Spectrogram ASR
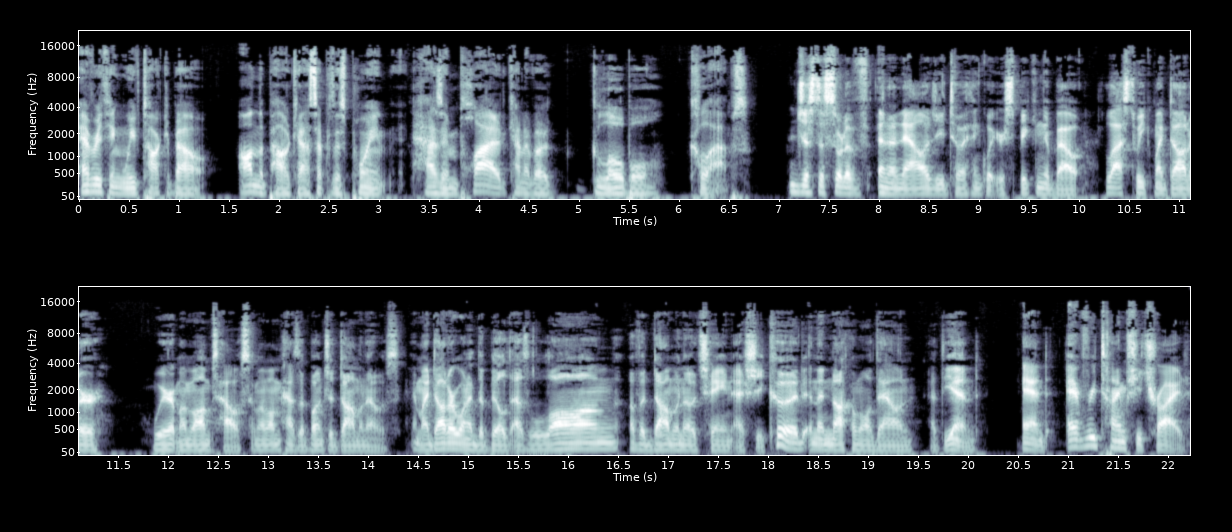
everything we've talked about on the podcast up to this point has implied kind of a global collapse. Just as sort of an analogy to, I think, what you're speaking about. Last week, my daughter, we were at my mom's house, and my mom has a bunch of dominoes. And my daughter wanted to build as long of a domino chain as she could and then knock them all down at the end. And every time she tried,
